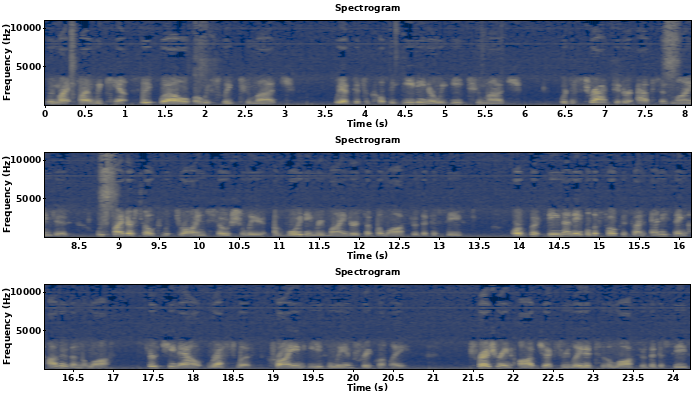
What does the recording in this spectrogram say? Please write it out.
we might find we can't sleep well or we sleep too much. We have difficulty eating or we eat too much. We're distracted or absent-minded. We find ourselves withdrawing socially, avoiding reminders of the loss or the deceased, or being unable to focus on anything other than the loss, searching out, restless, crying easily and frequently, treasuring objects related to the loss or the deceased,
